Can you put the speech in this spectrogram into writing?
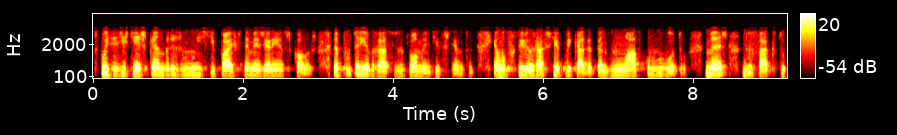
Depois existem as câmaras municipais que também gerem as escolas. A portaria de raças atualmente existente é uma portaria de raças que é aplicada tanto num lado como no outro, mas, de facto,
